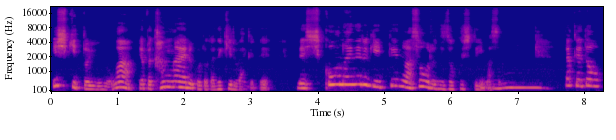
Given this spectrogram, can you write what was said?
意識というのは、やっぱり考えることができるわけで、で、思考のエネルギーっていうのはソウルに属しています。うん。だけど、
